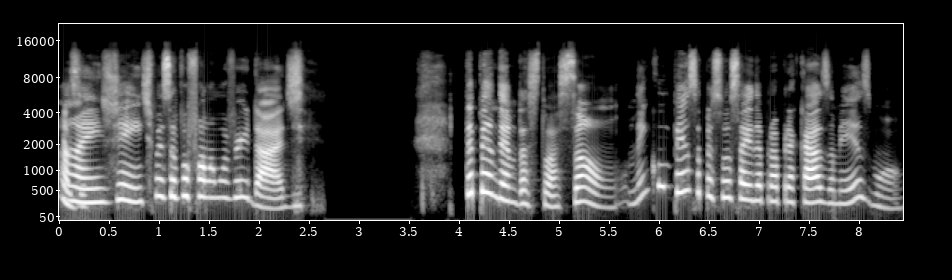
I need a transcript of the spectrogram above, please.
casa. Ai, gente, mas eu vou falar uma verdade. Dependendo da situação, nem compensa a pessoa sair da própria casa mesmo.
